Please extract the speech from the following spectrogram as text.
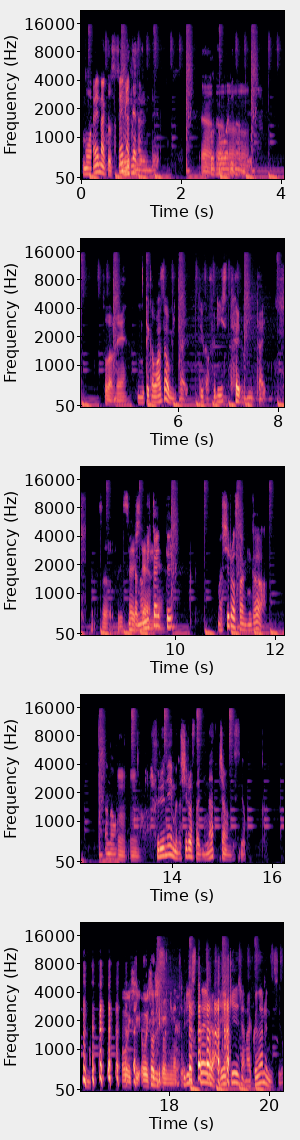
もう会えなく会えなくなるんで、うんここで終わりなんで。そうだね。うんてか技を見たい。っていうかフリースタイルを見たい。そう、フリースタイルね飲み会って、まあ、シロさんが、あの、うんうん。フルネームのシロさんになっちゃうんですよ。おいしい、おいしいそうです城になっちゃう。フリースタイラー AK じゃなくなるんですよ。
